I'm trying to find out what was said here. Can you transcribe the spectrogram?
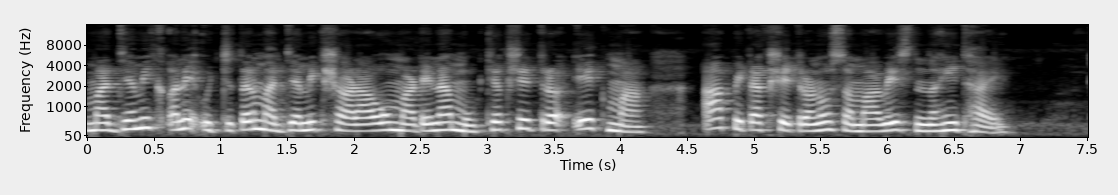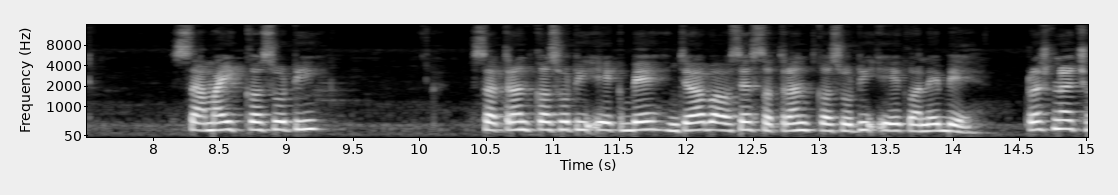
માધ્યમિક અને ઉચ્ચતર માધ્યમિક શાળાઓ માટેના મુખ્ય ક્ષેત્ર એકમાં આ પેટા ક્ષેત્રનો સમાવેશ નહીં થાય. સામાયિક કસોટી. સત્રાંત કસોટી એક બે. જવાબ આવશે સત્રાંત કસોટી એક અને બે. પ્રશ્ન છ.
